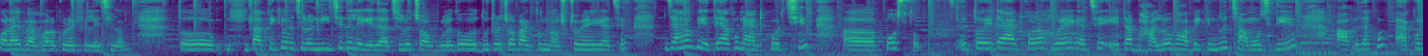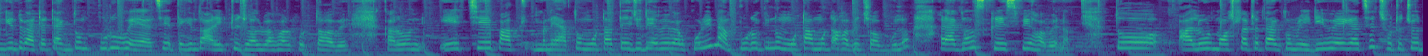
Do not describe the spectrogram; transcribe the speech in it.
কড়াই ব্যবহার করে ফেলেছিলাম। তো তাতে কী হয়েছিল নিচেতে লেগে যাচ্ছিল চপগুলো। তো দুটো চপ একদম নষ্ট হয়ে গেছে। যাই হোক এতে এখন অ্যাড করছি। পোস্ত। তো এটা অ্যাড করা হয়ে গেছে। এটা ভালোভাবে কিন্তু চামচ দিয়ে দেখো, এখন কিন্তু ব্যাটারটা একদম পুরো হয়ে আছে। এতে কিন্তু আরেকটু জল ব্যবহার করতে হবে। কারণ এর চেয়ে পাত মানে এত মোটাতে যদি আমি করি না, পুরো কিন্তু মোটা মোটা হবে চপগুলো আর একদম ক্রিসপি হবে না। তো আলুর মশলাটা তো একদম রেডি হয়ে গেছে। ছোট ছোট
